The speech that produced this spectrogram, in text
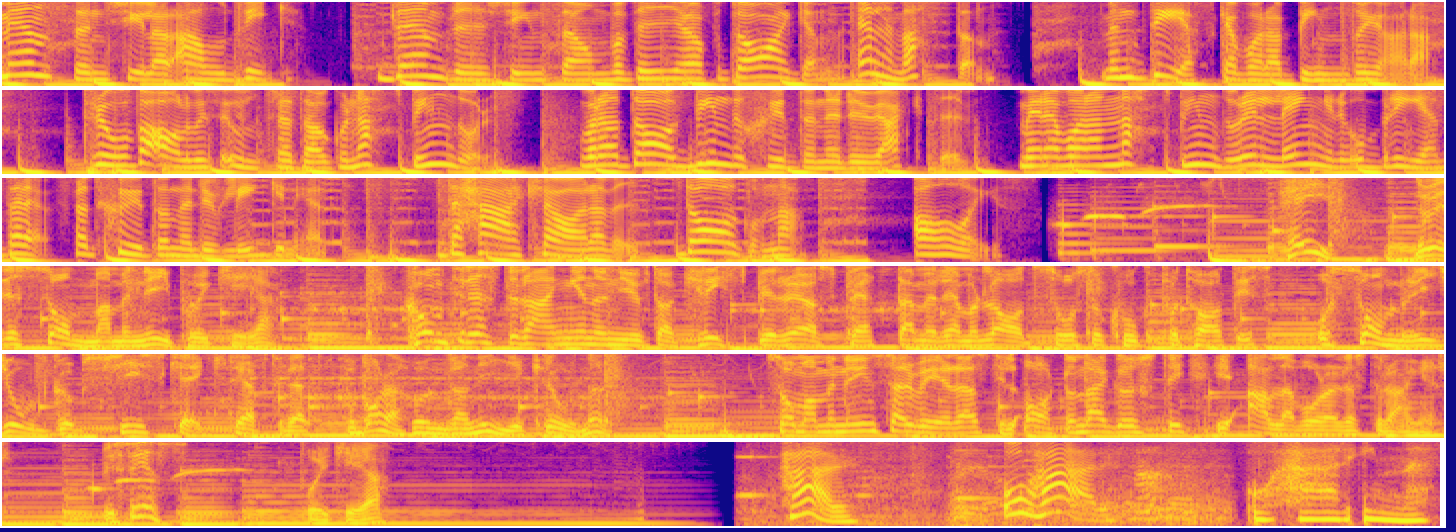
Mensen chillar aldrig. Den bryr sig inte om vad vi gör på dagen eller natten. Men det ska våra bindor göra. Prova Always Ultra dag och nattbindor. Våra dagbindor skyddar när du är aktiv medan våra nattbindor är längre och bredare för att skydda när du ligger ner. Det här klarar vi, dag och natt. Always. Hej! Nu är det sommarmeny på IKEA. Kom till restaurangen och njut av krispig rödspätta med remouladsås och kokt potatis och somrig jordgubbscheesecake till efterrätt för bara 109 kronor. Sommarmenyn serveras till 18 augusti i alla våra restauranger. Vi ses! På IKEA. Här! Och här! Och här inne.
